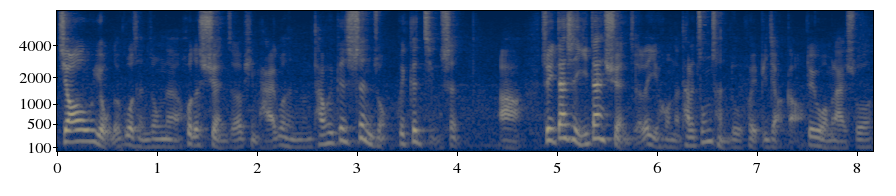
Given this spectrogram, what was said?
交友的过程中呢，或者选择品牌的过程中，他会更慎重，会更谨慎啊。所以，但是一旦选择了以后呢，它的忠诚度会比较高。对于我们来说，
